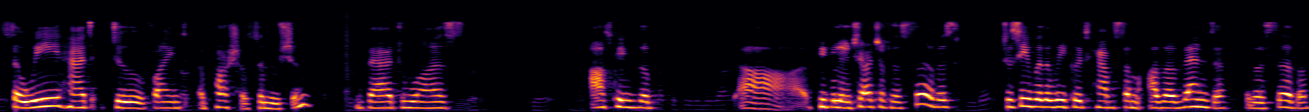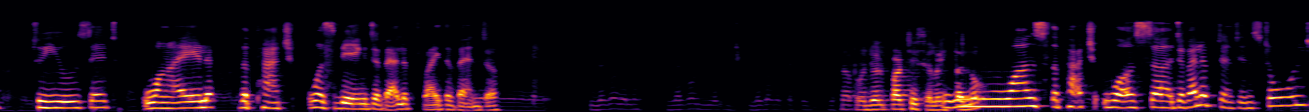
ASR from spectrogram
So we had to find a partial solution that was asking the uh, people in charge of the service to see whether we could have some other vendor for the server to use it while the patch was being developed by the vendor. Once the patch was uh, developed and installed,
